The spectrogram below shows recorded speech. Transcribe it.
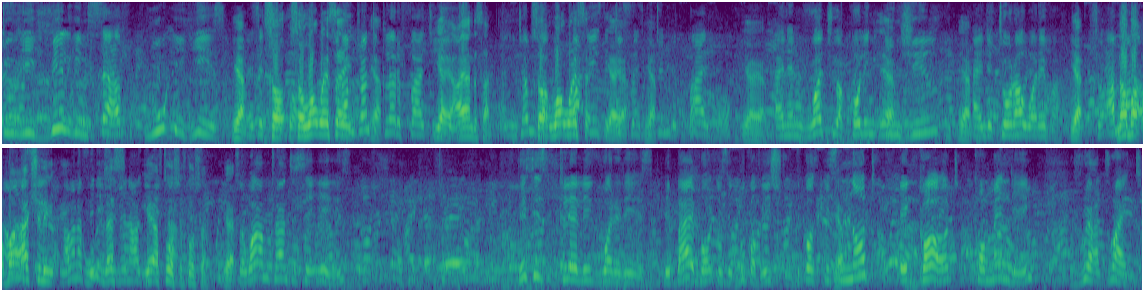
to reveal Himself who he is Yeah, as a so- so what we're saying- I'm trying yeah. to clarify to Yeah, you. yeah, I understand. Uh, in terms So of what what we're is say- the yeah, difference yeah. between the Bible Yeah, yeah. and then what you are calling. Injil and the Torah, whatever. Yeah. So I'm no, gonna- but, but actually, say- I want to finish. let's. and then I'll give yeah, of course, time. of course, sir. Yeah. So what I'm trying to say is, this is clearly what it is. The Bible is a book of history because it's Yeah. not a God commanding right, right.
